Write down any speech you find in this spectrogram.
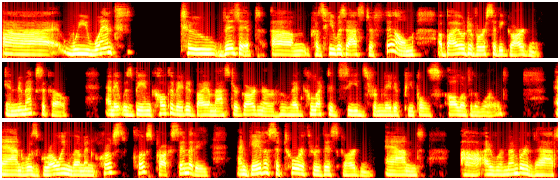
uh, we went to visit because um, he was asked to film a biodiversity garden in New Mexico. And it was being cultivated by a master gardener who had collected seeds from native peoples all over the world and was growing them in close, close proximity and gave us a tour through this garden. And uh, I remember that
